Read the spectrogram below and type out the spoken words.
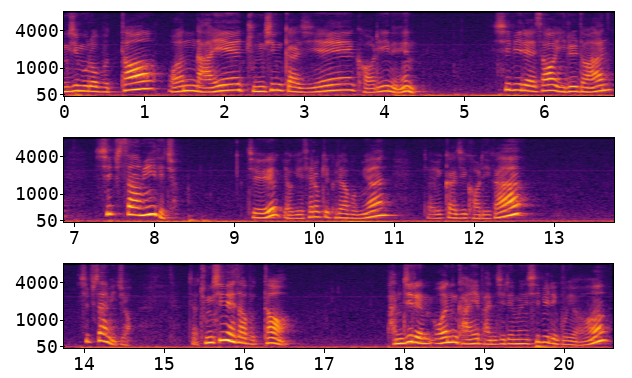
중심으로부터 원 나의 중심까지의 거리는 11에서 2를 더한 13이 되죠. 즉 여기 새롭게 그려보면 자, 여기까지 거리가 13이죠. 자, 중심에서부터 반지름 원가의 반지름은 11이고요.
